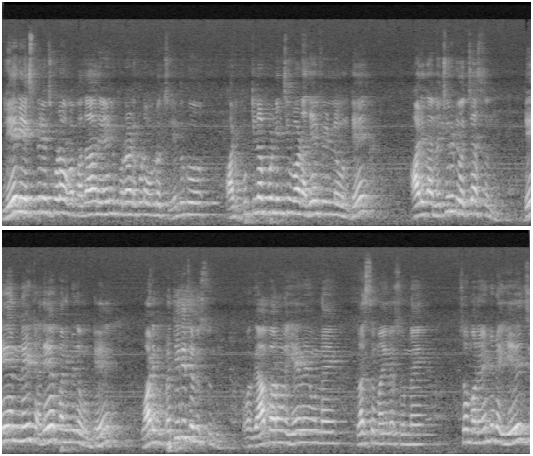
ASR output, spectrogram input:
లేని ఎక్స్పీరియన్స్ కూడా ఒక పదహారు ఏళ్ళు కుర్రాడు కూడా ఉండొచ్చు. ఎందుకు? వాడు పుట్టినప్పటి నుంచి వాడు అదే ఫీల్డ్లో ఉంటే వాడికి ఆ మెచ్యూరిటీ వచ్చేస్తుంది. డే అండ్ నైట్ అదే పని మీద ఉంటే వాడికి ప్రతిదీ తెలుస్తుంది. ఒక వ్యాపారంలో ఏమేమి ఉన్నాయి? ప్లస్ మైనస్ ఉన్నాయి. సో మనం ఏంటంటే ఏజ్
